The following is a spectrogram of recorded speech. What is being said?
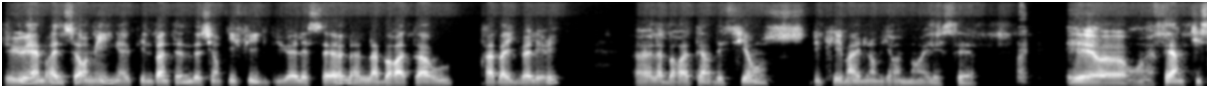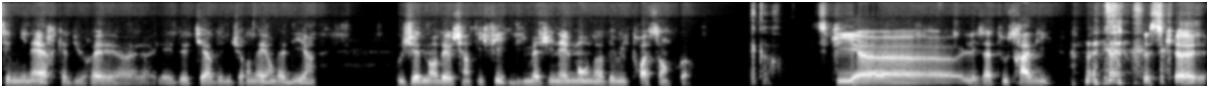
j'ai eu un brainstorming avec une vingtaine de scientifiques du LSCE, le laboratoire où travaille Valérie, euh, laboratoire des sciences du climat et de l'environnement, LSCE. Ouais. Et euh, on a fait un petit séminaire qui a duré euh, les deux tiers d'une journée, on va dire, où j'ai demandé aux scientifiques d'imaginer le monde en 2300, quoi. D'accord. Ce qui euh, les a tous ravis, parce que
